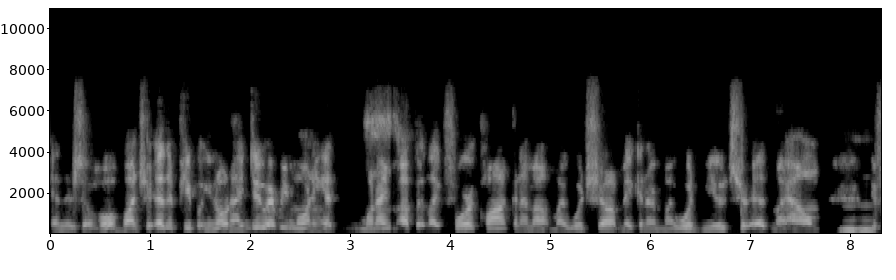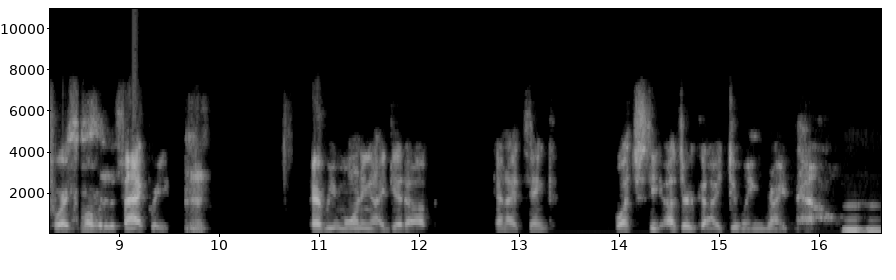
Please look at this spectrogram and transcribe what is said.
and there's a whole bunch of other people. You know what I do every morning at when I'm up at like four o'clock and I'm out in my wood shop making my wood mutes or at my home mm-hmm. before I come over to the factory. every morning I get up and I think, what's the other guy doing right now? Mm-hmm.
